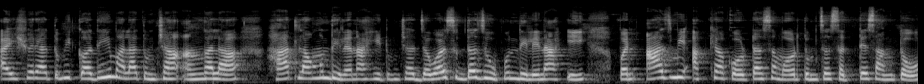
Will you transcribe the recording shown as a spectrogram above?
ऐश्वर्या तुम्ही कधीही मला तुमच्या अंगाला हात लावून दिलं नाही तुमच्या जवळसुद्धा झोपून दिले नाही पण आज मी अख्ख्या कोर्टासमोर तुमचं सत्य सांगतो.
